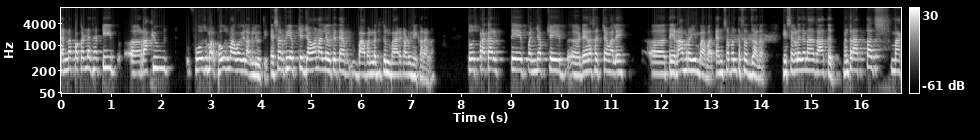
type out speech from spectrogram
त्यांना पकडण्यासाठी राखीव फौज मा- फौज मागवावी लागली होती. एस आर पी एफचे जवान आले होते त्या बाबांना तिथून बाहेर काढून हे करायला. तोच प्रकार ते पंजाबचे डेरा सच्चावाले ते राम रहीम बाबा त्यांचं पण तसंच झालं. हे सगळेजण आज आतच नंतर आत्ताच माग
